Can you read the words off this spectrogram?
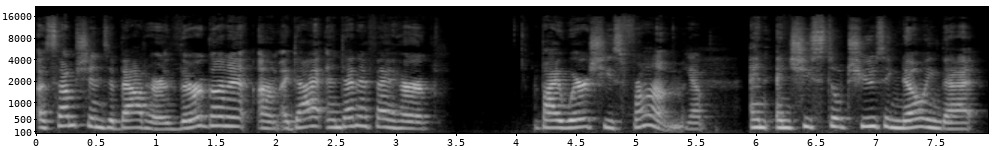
assumptions about her. They're going to um identify her by where she's from. Yep and and she's still choosing knowing that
